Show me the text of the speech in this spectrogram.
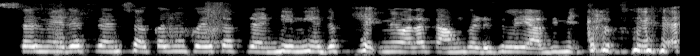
सर मेरे फ्रेंड सर्कल में कोई ऐसा फ्रेंड ही नहीं है जो फेंकने वाला काम करे इसलिए याद ही नहीं करते हैं।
